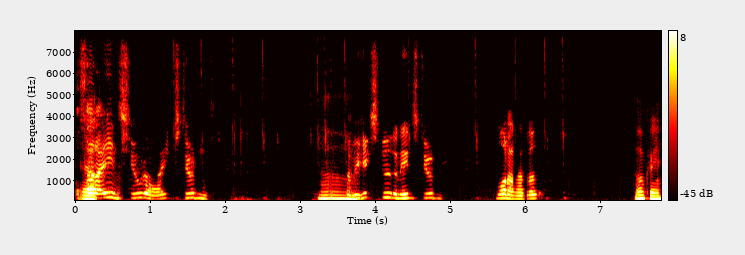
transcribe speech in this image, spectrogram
Og så Ja. er der en shooter og en student. Nå, Så vi kan ikke skyde den ene student. Morderen er død. okay.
